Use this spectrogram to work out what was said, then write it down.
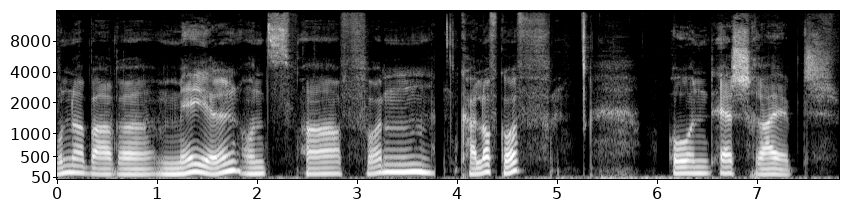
wunderbare Mail und zwar von Karlovkov und er schreibt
